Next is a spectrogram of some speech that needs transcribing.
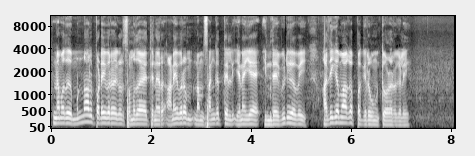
நமது முன்னாள் படைவீரர்கள் சமுதாயத்தினர் அனைவரும் நம் சங்கத்தில் இணைய இந்த வீடியோவை அதிகமாக பகிரவும் தோழர்களே.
